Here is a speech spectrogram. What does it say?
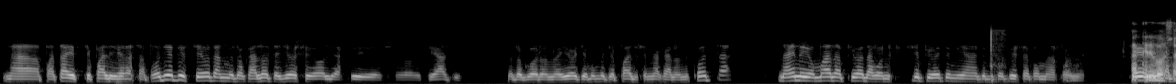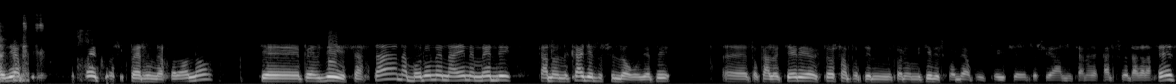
να πατάει και πάλι γερά στα πόδια της και όταν με το καλό τελειώσει όλη αυτή η φιάτη με τον κορονοϊό και μπούμε και πάλι σε μια κανονικότητα, να είναι η ομάδα πιο ανταγωνιστική και πιο έτοιμη για να αντιμετωπίσει τα επόμενα χρόνια. Ακριβώς. Τα παιδιά που παίρνουν χρόνο και επενδύει σε αυτά να μπορούν να είναι μέλη κανονικά και τους συλλόγους. Γιατί ε, το καλοκαίρι, εκτός από την οικονομική δυσκολία που υπήρχε ούτως ή άλλως για να κάνει μεταγραφές,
